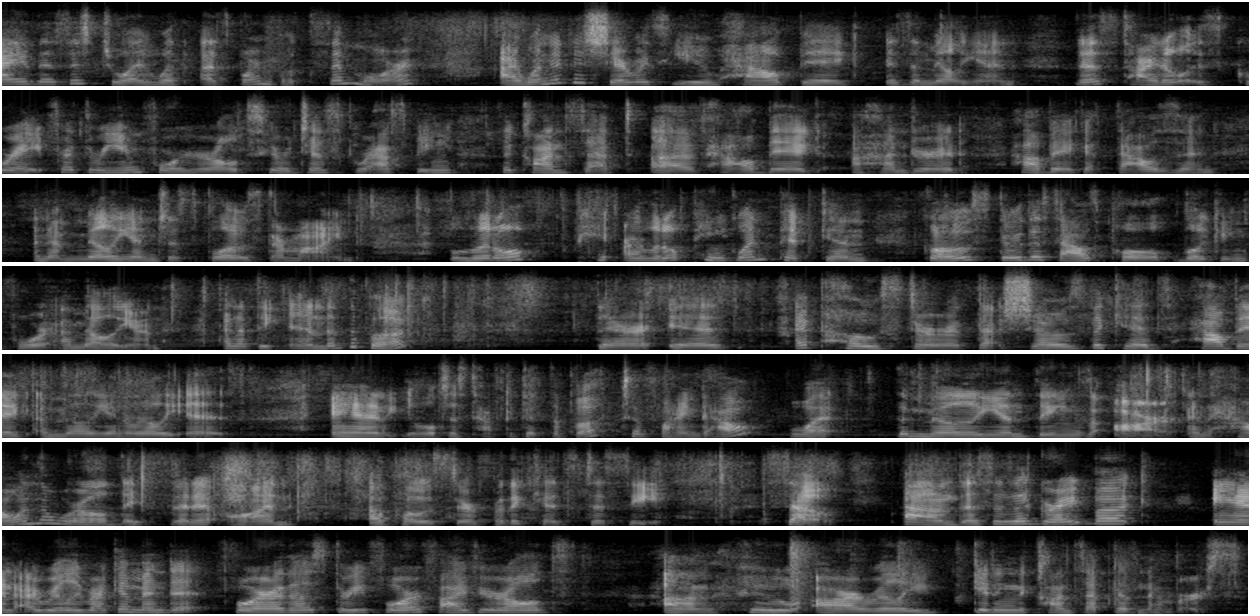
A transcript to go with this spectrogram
this is Joy with Usborne Books and More. I wanted to share with you How Big is a Million. This title is great for three and four year olds who are just grasping the concept of how big a hundred, how big a thousand, and a million just blows their mind. Little our little penguin Pipkin goes through the South Pole looking for a million. And at the end of the book, there is a poster that shows the kids how big a million really is. And you'll just have to get the book to find out what the million things are and how in the world they fit it on a poster for the kids to see. So, um, this is a great book, and I really recommend it for those three, four, five year olds um, who are really getting the concept of numbers.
